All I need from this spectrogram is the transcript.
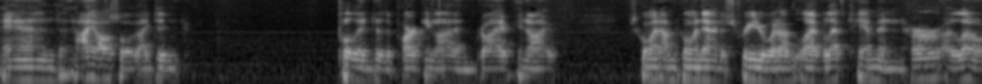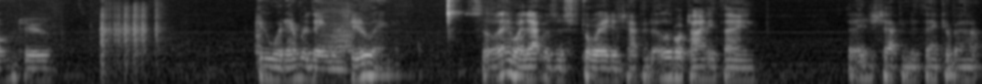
and I also I didn't pull into the parking lot and drive. You know I was going I'm going down the street or what I've, I've left him and her alone to do whatever they were doing. So anyway, that was a story. It just happened, a little tiny thing that I just happened to think about.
